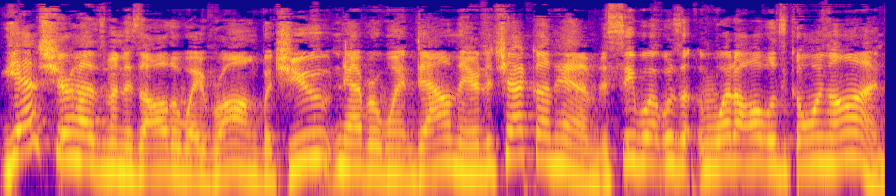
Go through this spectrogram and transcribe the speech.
Yes, your husband is all the way wrong, but you never went down there to check on him to see what was, what all was going on.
